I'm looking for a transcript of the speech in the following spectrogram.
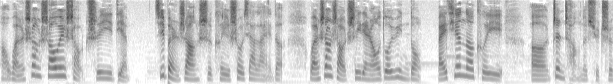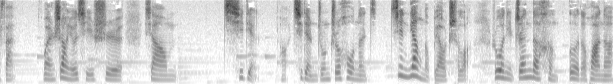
啊，晚上稍微少吃一点，基本上是可以瘦下来的。晚上少吃一点，然后多运动。白天呢，可以，呃，正常的去吃饭。晚上，尤其是像七点啊，七点钟之后呢，尽量的不要吃了。如果你真的很饿的话呢，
